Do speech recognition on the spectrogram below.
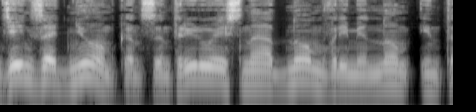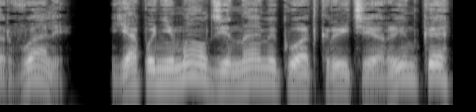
День за днем, концентрируясь на одном временном интервале, я понимал динамику открытия рынка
